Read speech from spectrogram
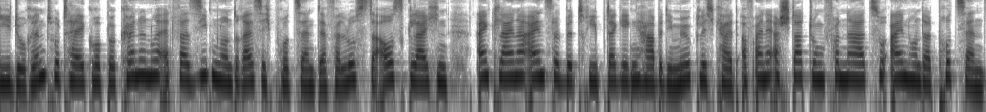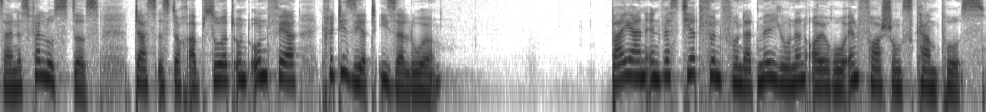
Die Dorinth Hotelgruppe könne nur etwa 37 Prozent der Verluste ausgleichen. Ein kleiner Einzelbetrieb dagegen habe die Möglichkeit auf eine Erstattung von nahezu 100 Prozent seines Verlustes. Das ist doch absurd und unfair, kritisiert Iserlohe. Bayern investiert 500 Millionen Euro in Forschungscampus.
